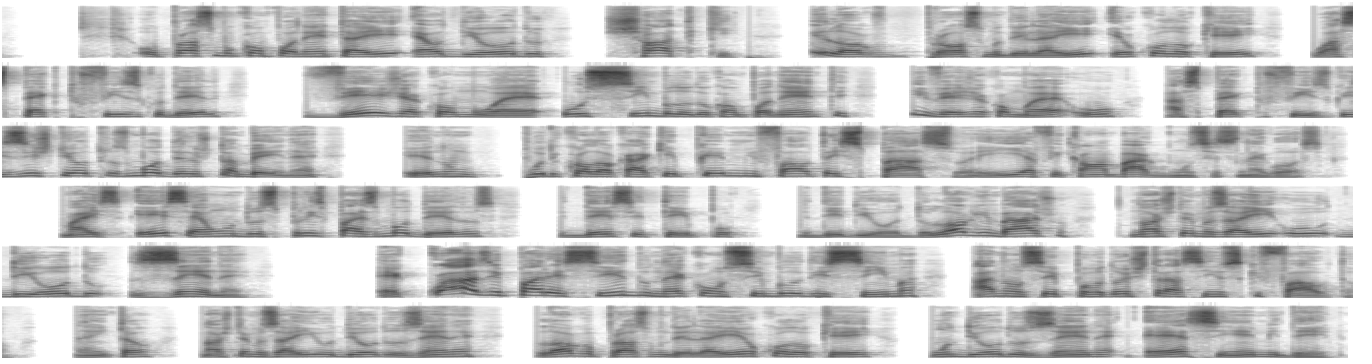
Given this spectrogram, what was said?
O próximo componente aí é o diodo Schottky. E logo próximo dele aí eu coloquei o aspecto físico dele. Veja como é o símbolo do componente e veja como é o aspecto físico. Existem outros modelos também, né? Eu não pude colocar aqui porque me falta espaço. Aí ia ficar uma bagunça esse negócio. Mas esse é um dos principais modelos desse tipo de diodo. Logo embaixo, nós temos aí o diodo Zener é quase parecido né, com o símbolo de cima, a não ser por dois tracinhos que faltam. Né? Então, nós temos aí o diodo Zener. Logo próximo dele aí eu coloquei um diodo Zener SMD.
